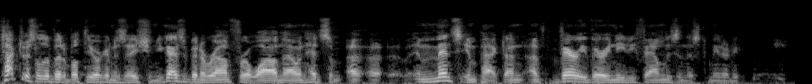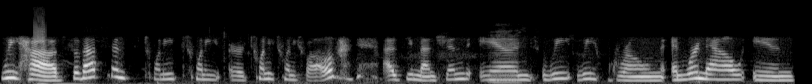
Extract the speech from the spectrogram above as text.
Talk to us a little bit about the organization. You guys have been around for a while now and had some uh, uh, immense impact on, on very, very needy families in this community. We have. So that's since 2020 or 2012, as you mentioned, and mm-hmm. we we've grown, and we're now in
